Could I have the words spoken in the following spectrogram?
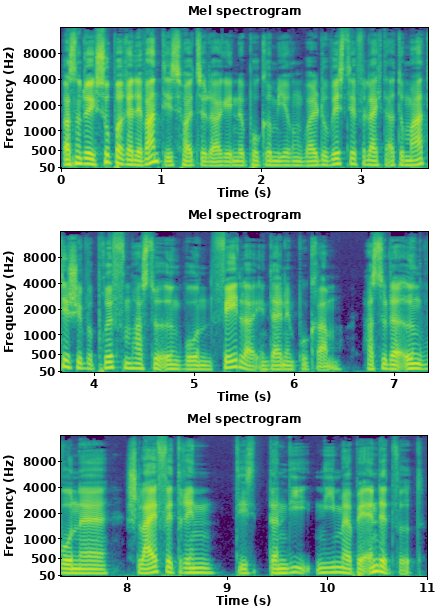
Was natürlich super relevant ist heutzutage in der Programmierung, weil du wirst ja vielleicht automatisch überprüfen, hast du irgendwo einen Fehler in deinem Programm? Hast du da irgendwo eine Schleife drin, die dann nie, nie mehr beendet wird?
